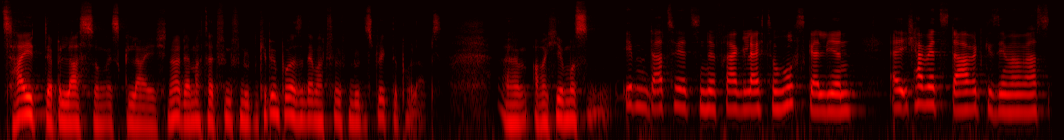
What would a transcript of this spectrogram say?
Zeit der Belastung ist gleich. Ne? Der macht halt fünf Minuten Kipping Pull-ups und der macht fünf Minuten strikte Pull-ups. Ähm, aber hier muss. Eben dazu jetzt eine Frage gleich zum Hochskalieren. Äh, ich habe jetzt David gesehen, wann war es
